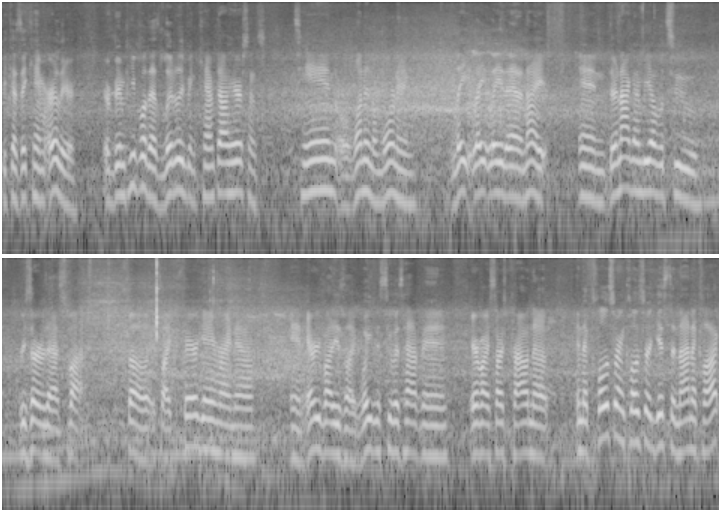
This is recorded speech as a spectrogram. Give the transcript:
because they came earlier. There have been people that's literally been camped out here since 10 or 1 in the morning, late, late, late at night, and they're not gonna be able to reserve that spot. So it's like fair game right now, and everybody's like waiting to see what's happening. Everybody starts crowding up. And the closer and closer it gets to 9 o'clock,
